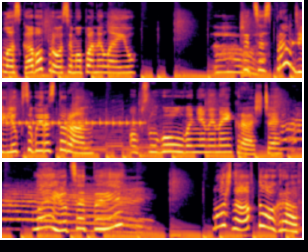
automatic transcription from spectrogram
Ласкаво просимо, пане Лею. Чи це справді люксовий ресторан? Обслуговування не найкраще. Лею, це ти? Можна автограф?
